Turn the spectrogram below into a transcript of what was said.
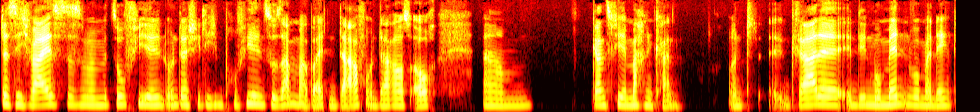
dass ich weiß, dass man mit so vielen unterschiedlichen Profilen zusammenarbeiten darf und daraus auch ähm, ganz viel machen kann. Und äh, gerade in den Momenten, wo man denkt,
